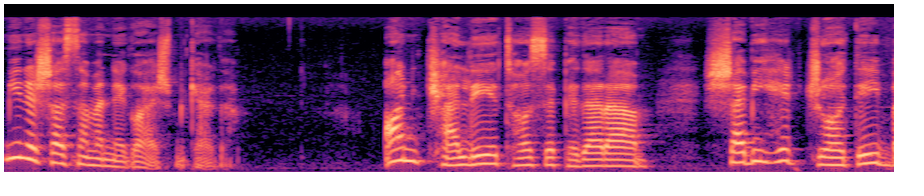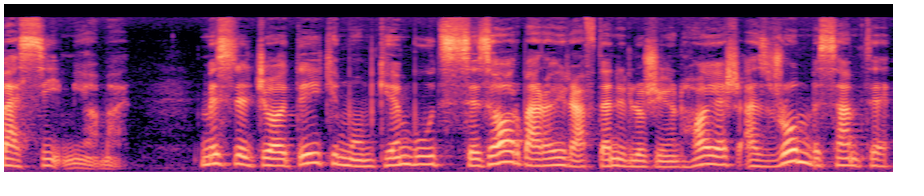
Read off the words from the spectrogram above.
می نشستم و نگاهش می کردم. آن کله تاس پدرم شبیه جاده وسیع می آمد. مثل جاده که ممکن بود سزار برای رفتن لژیونهایش از روم به سمت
